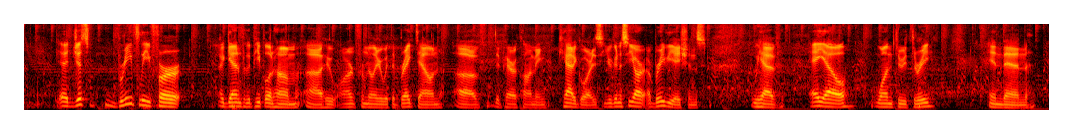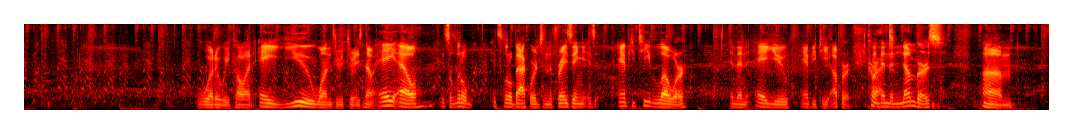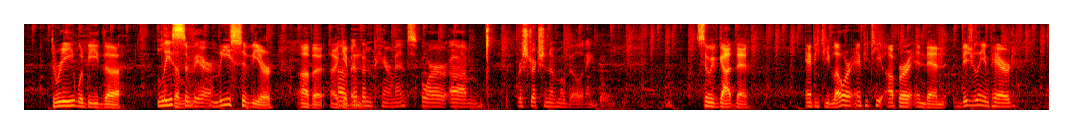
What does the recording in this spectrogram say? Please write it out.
uh, just briefly for, again, for the people at home uh, who aren't familiar with the breakdown of the paraclimbing categories, you're going to see our abbreviations. We have AL 1 through 3, and then what do we call it? AU 1 through threes. Now, AL, it's a little it's a little backwards in the phrasing is amputee lower and then AU amputee upper. Correct. And then the numbers um, 3 would be the, Least the severe least severe of a, a of, given of impairment or um, restriction of mobility. So we've got the amputee lower, amputee upper, and then visually impaired,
